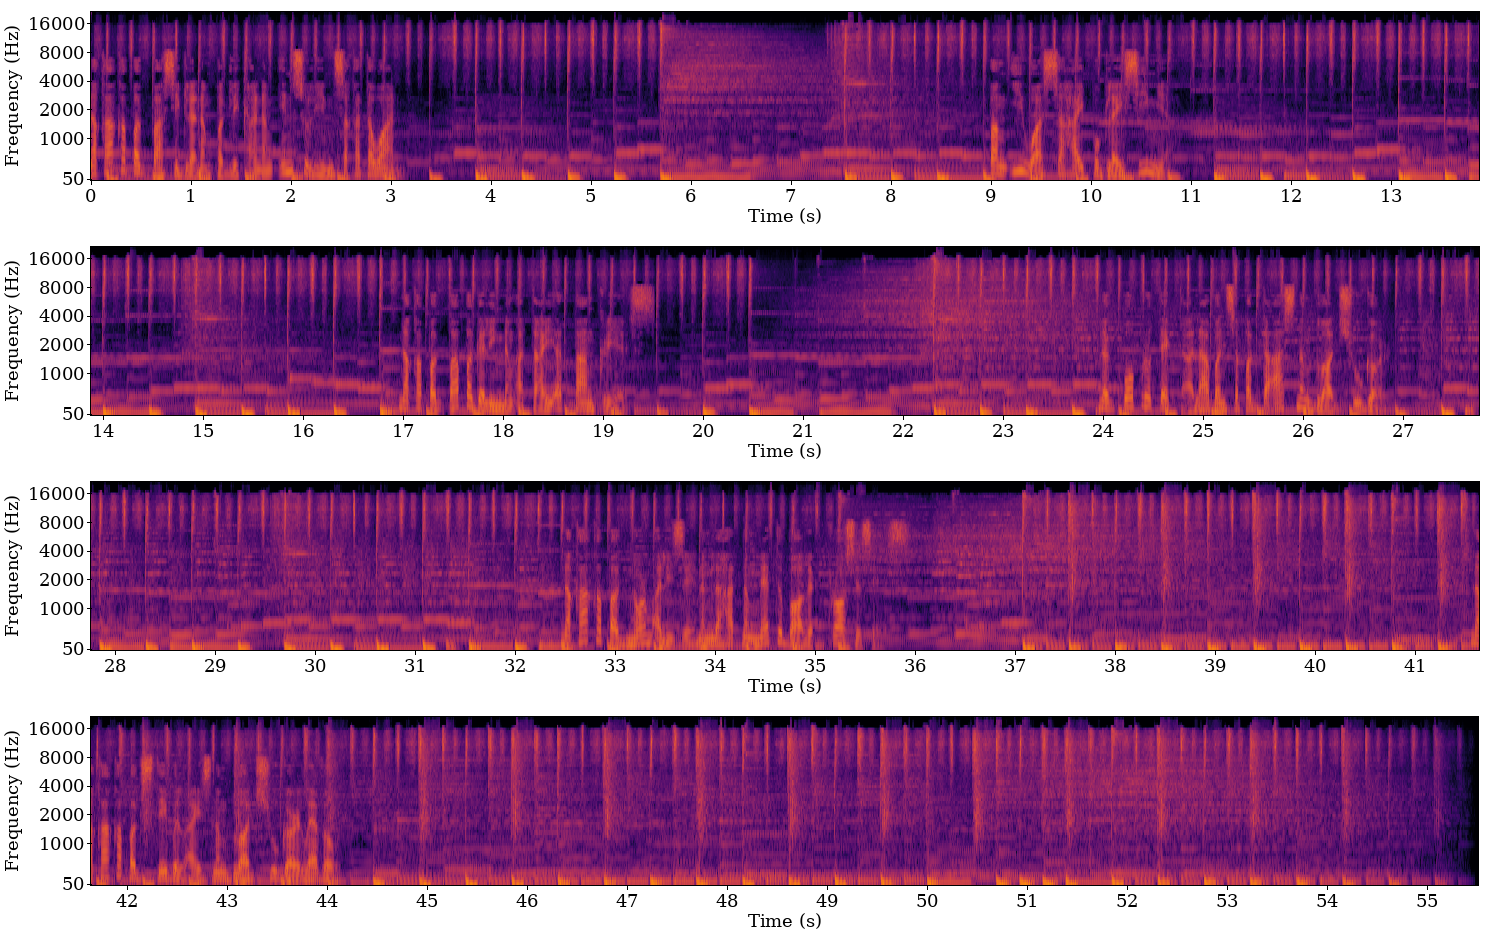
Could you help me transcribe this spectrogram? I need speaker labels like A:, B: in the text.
A: Nakakapagpasigla ng paglikha ng insulin sa katawan. Pang-iwas sa hypoglycemia. Nakapagpapagaling ng atay at pancreas. Nagpoprotekta laban sa pagtaas ng blood sugar. Nakakapag-normalize ng lahat ng metabolic processes. Nakakapag-stabilize ng blood sugar level.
